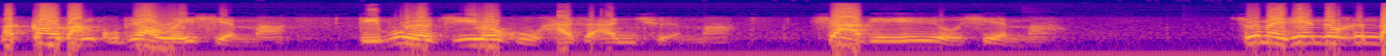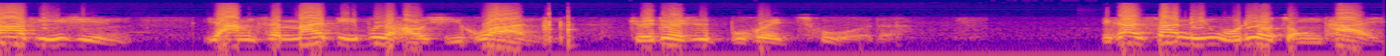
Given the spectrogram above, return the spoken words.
那高档股票危险吗？底部的绩优股还是安全吗？下跌也有限吗？所以每天都跟大家提醒，养成买底部的好习惯，绝对是不会错的。你看三零五六总泰，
